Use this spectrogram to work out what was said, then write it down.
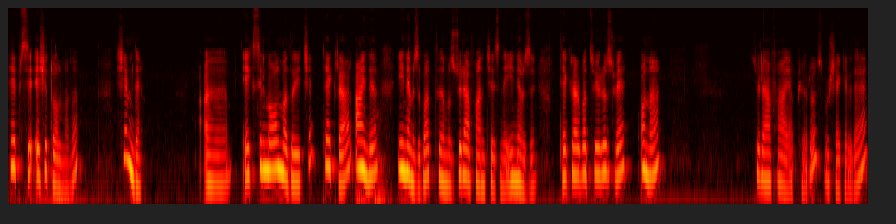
hepsi eşit olmalı. Şimdi e, eksilme olmadığı için tekrar aynı iğnemizi battığımız zürafanın içerisinde iğnemizi tekrar batıyoruz ve ona zürafa yapıyoruz bu şekilde.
